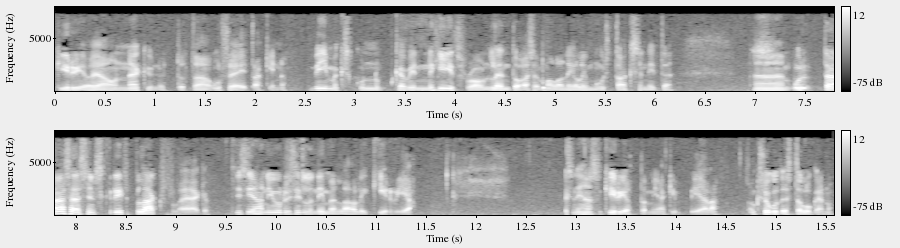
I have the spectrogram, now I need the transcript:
kirjoja on näkynyt tota, useitakin. Viimeksi kun kävin Heathrow lentoasemalla, niin oli muistaakseni niitä Tämä Assassin's Creed Black Flag. Siis ihan juuri sillä nimellä oli kirja. Ihan se kirjoittamiakin vielä. Onko joku teistä lukenut?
